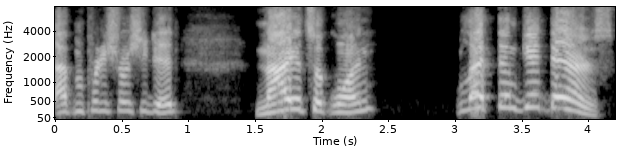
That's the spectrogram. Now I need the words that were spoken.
I'm pretty sure she did. Nia took one. Let them get theirs.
